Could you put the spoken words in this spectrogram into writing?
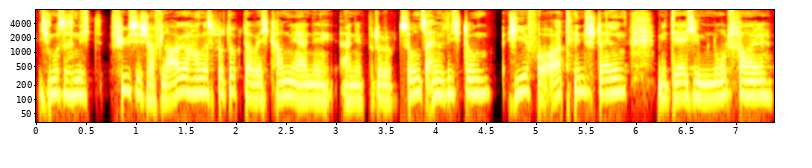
ich muss es nicht physisch auf Lager haben, das Produkt, aber ich kann mir eine, eine Produktionseinrichtung hier vor Ort hinstellen, mit der ich im Notfall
